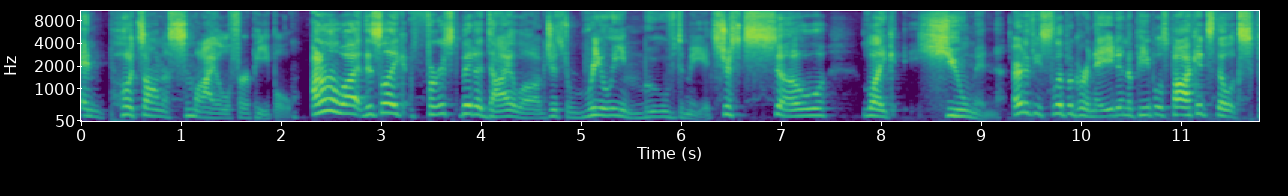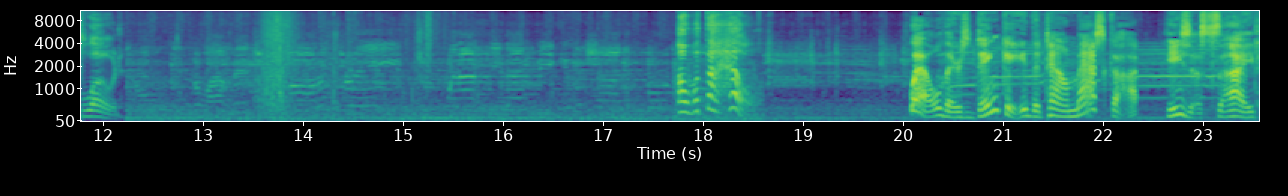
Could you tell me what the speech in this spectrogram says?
and puts on a smile for people. I don't know why, this like first bit of dialogue just really moved me. It's just so like human. I heard if you slip a grenade into people's pockets, they'll explode. Oh, what the hell? Well, there's Dinky, the town mascot. He's a sight.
